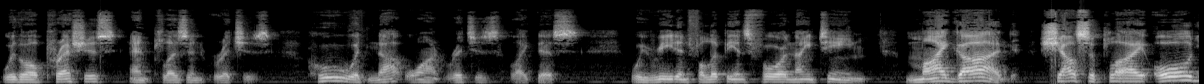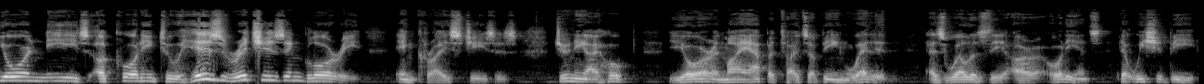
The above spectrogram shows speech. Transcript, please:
with all precious and pleasant riches. Who would not want riches like this? We read in Philippians 4:19, "My God shall supply all your needs according to his riches and glory in Christ Jesus." Junie, I hope your and my appetites are being whetted as well as the our audience that we should be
